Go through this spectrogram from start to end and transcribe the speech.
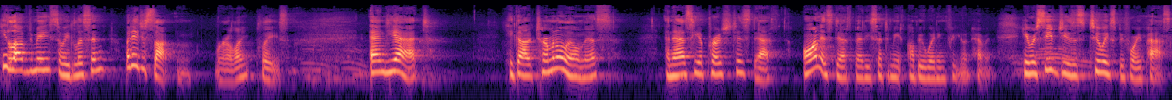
he loved me, so he'd listen. But he just thought, mm, Really? Please. And yet, he got a terminal illness. And as he approached his death, on his deathbed, he said to me, I'll be waiting for you in heaven. He received Jesus two weeks before he passed.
